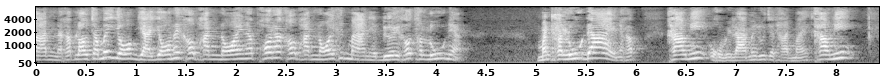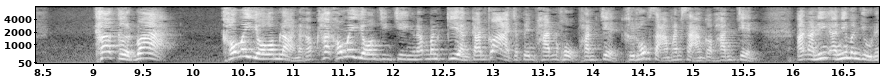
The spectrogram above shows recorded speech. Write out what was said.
กันนะครับ เราจะไม่ยอมอย่ายอมให้เขาพันน้อยนะ เพราะถ้าเขาพันน้อยขึ้นมาเนี่ยเดือยเขาทะลุเนี่ย มันทะลุได้นะครับ คราวนี้โอ้เวลาไม่รู้จะทันไหมคราวนี้ ถ้าเกิดว่า เขาไม่ยอมล่ะนะครับ ถ้าเขาไม่ยอมจริงๆนะมันเกี่ยงกันก็อาจจะเป็นพันหกพันเจ็ดคือทบสามพันสามกับพันเจ็ดอันอันนี้อันนี้มันอยู่ใน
